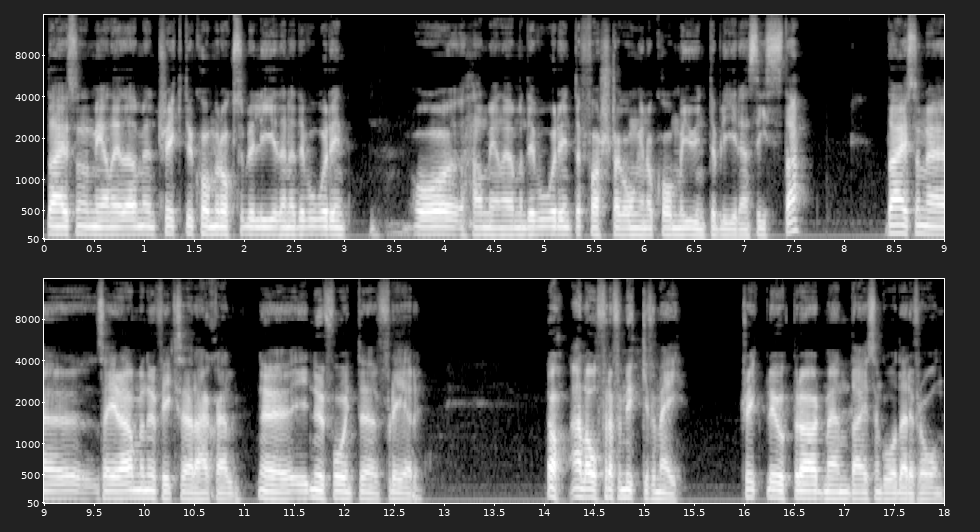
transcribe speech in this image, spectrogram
Dyson menar ja, men Trick du kommer också bli lidande, det vore inte... Och han menar ja, men det vore inte första gången och kommer ju inte bli den sista. Dyson äh, eh, säger ja men nu fixar jag det här själv. Nu, nu får inte fler... Ja, alla offrar för mycket för mig. Trick blir upprörd men Dyson går därifrån.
